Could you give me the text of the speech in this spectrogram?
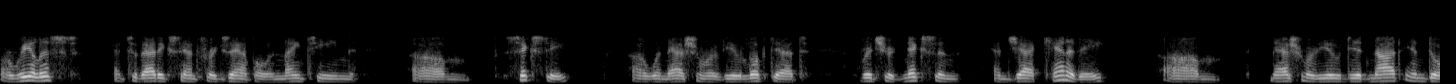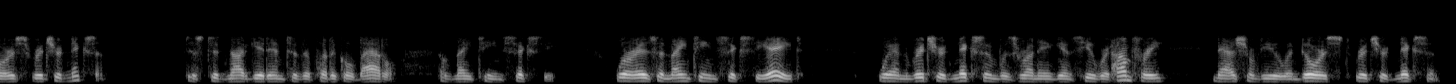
a realist, and to that extent, for example, in 1960, uh, when National Review looked at Richard Nixon and Jack Kennedy, um, National Review did not endorse Richard Nixon, just did not get into the political battle of 1960. Whereas in 1968, when Richard Nixon was running against Hubert Humphrey, National Review endorsed Richard Nixon.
